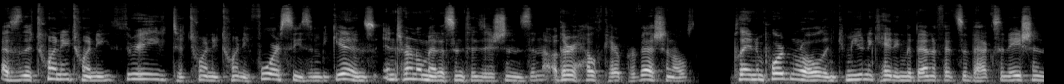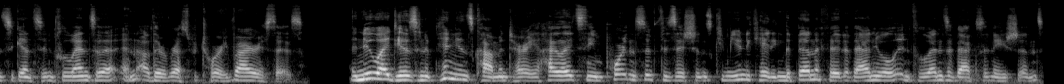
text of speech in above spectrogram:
As the 2023 to 2024 season begins, internal medicine physicians and other healthcare professionals play an important role in communicating the benefits of vaccinations against influenza and other respiratory viruses. A new Ideas and Opinions commentary highlights the importance of physicians communicating the benefit of annual influenza vaccinations,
